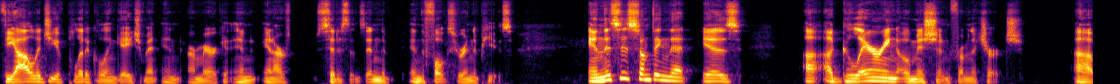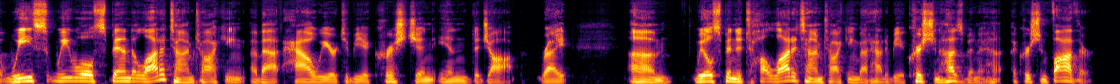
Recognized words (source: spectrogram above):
theology of political engagement in our American in, in our citizens and the in the folks who are in the pews. And this is something that is a, a glaring omission from the church. Uh, we we will spend a lot of time talking about how we are to be a Christian in the job, right? Um, we'll spend a, t- a lot of time talking about how to be a Christian husband, a, a Christian father,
